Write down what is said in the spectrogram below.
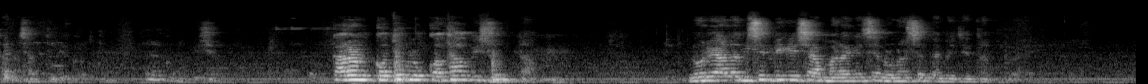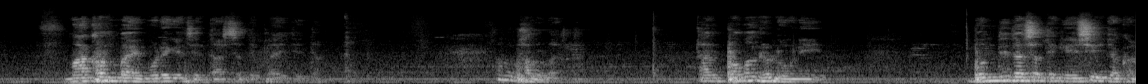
হ্যাঁ দল করতাম কোনো বিষয় কারণ কতগুলো কথা আমি শুনতাম। নুরে আলম সিদ্দিকী সাহেব মারা গেছেন, ওনার সাথে আমি যেতাম মাখন ভাই মরে গেছে, তার সাথে প্রায় যেতাম। আমার ভালো লাগতো। তার প্রমাণ হলো উনি বন্দিদশা থেকে এসে যখন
